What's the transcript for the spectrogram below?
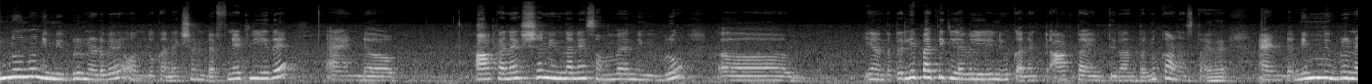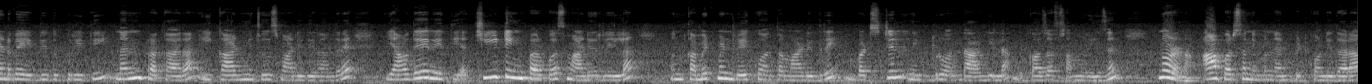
ಇನ್ನೂ ನಿಮ್ಮಿಬ್ಬರ ನಡುವೆ ಒಂದು ಕನೆಕ್ಷನ್ ಡೆಫಿನೆಟ್ಲಿ ಇದೆ. ಆ್ಯಂಡ್ ಆ ಕನೆಕ್ಷನಿಂದನೇ ಸಂವೇರ್ ನೀವಿಬ್ಬರು ಏನಂತ ಟೆಲಿಪ್ಯಾಥಿಕ್ ಲೆವೆಲಲ್ಲಿ ನೀವು ಕನೆಕ್ಟ್ ಆಗ್ತಾ ಇರ್ತೀರ ಅಂತಲೂ ಕಾಣಿಸ್ತಾ ಇದೆ. ಆ್ಯಂಡ್ ನಿಮ್ಮಿಬ್ಬರ ನಡುವೆ ಇದ್ದಿದ್ದು ಪ್ರೀತಿ ನನ್ನ ಪ್ರಕಾರ ಈ ಕಾರ್ಡ್ನ ಚೂಸ್ ಮಾಡಿದ್ದೀರಾ ಅಂದರೆ ಯಾವುದೇ ರೀತಿಯ ಚೀಟಿಂಗ್ ಪರ್ಪಸ್ ಮಾಡಿರಲಿಲ್ಲ. ಒಂದು ಕಮಿಟ್ಮೆಂಟ್ ಬೇಕು ಅಂತ ಮಾಡಿದ್ರಿ ಬಟ್ ಸ್ಟಿಲ್ ನಿಮ್ಮಿಬ್ಬರು ಒಂದಾಗಿಲ್ಲ ಬಿಕಾಸ್ ಆಫ್ ಸಮ್ ರೀಸನ್ ನೋಡೋಣ, ಆ ಪರ್ಸನ್ ನಿಮ್ಮನ್ನು ನೆನ್ಪಿಟ್ಕೊಂಡಿದ್ದಾರಾ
